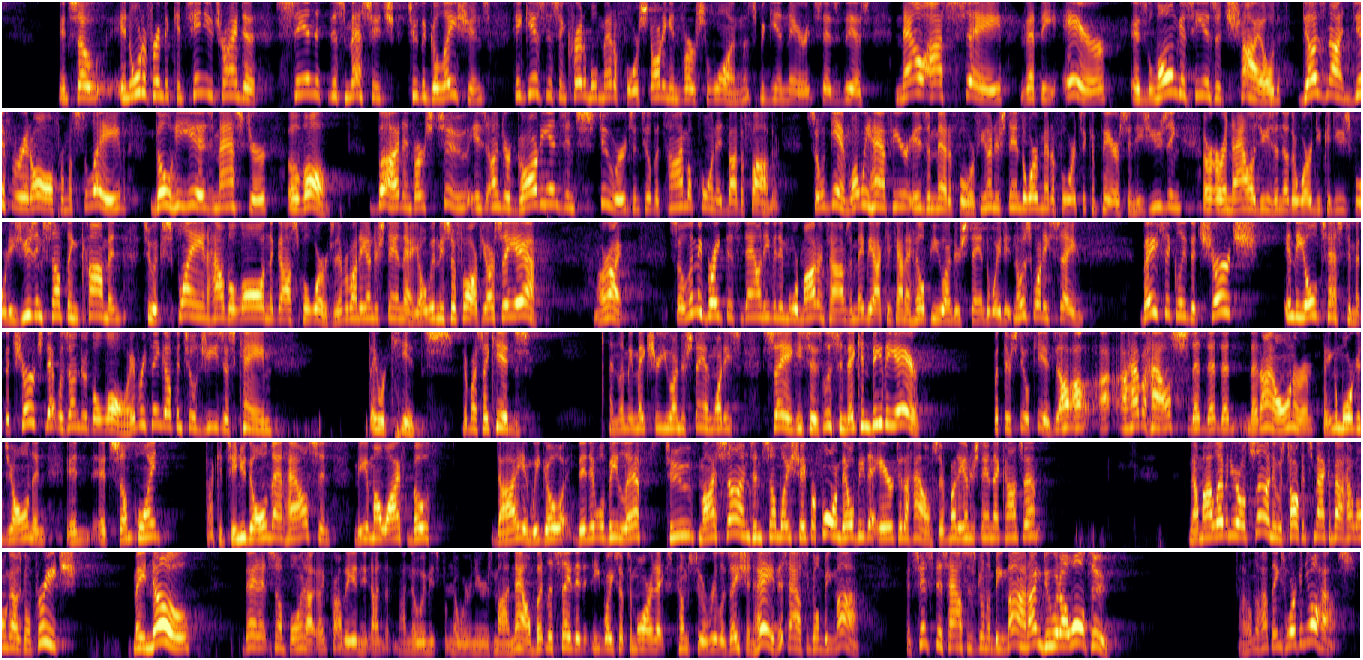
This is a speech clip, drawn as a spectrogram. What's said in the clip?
And so, in order for him to continue trying to send this message to the Galatians, he gives this incredible metaphor starting in verse 1. Let's begin there. It says this now I say that the heir, as long as he is a child, does not differ at all from a slave, though he is master of all. But, in verse 2, is under guardians and stewards until the time appointed by the Father. So again, what we have here is a metaphor. If you understand the word metaphor, it's a comparison. He's using, or, or, analogy is another word you could use for it. He's using something common to explain how the law and the gospel works. Does everybody understand that? Y'all with me so far? If y'all say yeah. All right. So let me break this down even in more modern times and maybe I can kind of help you understand the way to, notice what he's saying. Basically, the church in the Old Testament, the church that was under the law, everything up until Jesus came, they were kids. Everybody say kids. And let me make sure you understand what he's saying. He says, listen, they can be the heir, but they're still kids. I'll, I'll, i have a house that, that, that, that I own or I'm paying a mortgage on, and, and at some point, if I continue to own that house and me and my wife both die and we go, then it will be left to my sons in some way, shape, or form. They will be the heir to the house. Everybody understand that concept? Now, my 11 year old son, who was talking smack about how long I was going to preach, may know that at some point, I, I probably, I, I, know him, he's nowhere near his mind now, but let's say that he wakes up tomorrow and comes to a realization, hey, this house is going to be mine. And since this house is going to be mine, I can do what I want to. I don't know how things work in your house.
